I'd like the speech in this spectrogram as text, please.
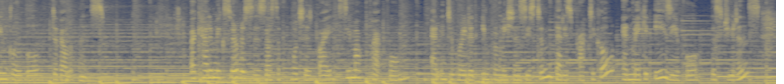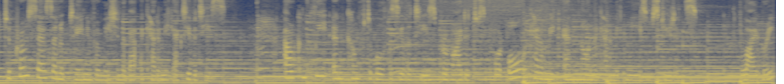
in global developments. Academic services are supported by CIMAP platform, an integrated information system that is practical and make it easier for the students to process and obtain information about academic activities. Our complete and comfortable facilities provided to support all academic and non-academic needs of students. Library,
